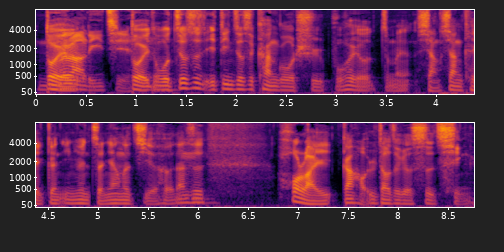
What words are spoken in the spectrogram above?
没办法理解。对我就是一定就是看过去，不会有怎么想象可以跟音乐怎样的结合。但是后来刚好遇到这个事情。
